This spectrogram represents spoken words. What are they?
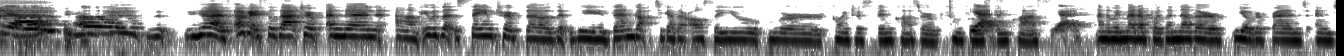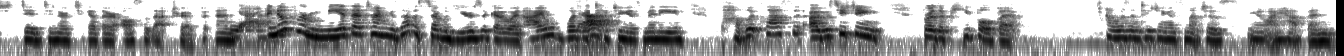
yeah. Oh. Yes. Okay. So that trip, and then um, it was that same trip though that we then got together. Also, you were going to a spin class or come from yes. a spin class. Yes. And then we met up with another yoga friend and did dinner together. Also that trip. And yeah. I know for me at that time because that was several years ago, and I wasn't yeah. teaching as many public classes. I was teaching for the people, but I wasn't teaching as much as you know I have been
